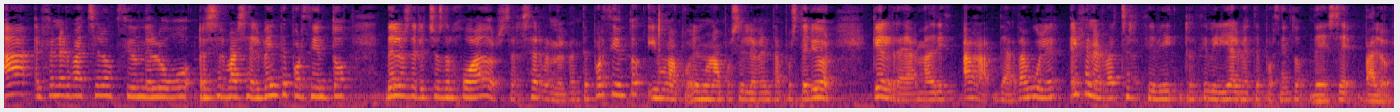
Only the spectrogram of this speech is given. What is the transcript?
a el Fenerbahce la opción de luego reservarse el 20% de los derechos del jugador. Se reservan el 20% y en una posible venta posterior que el Real Madrid haga de Arda Güler, el Fenerbahce recibiría el 20% de ese valor.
